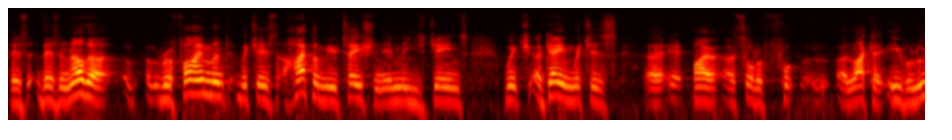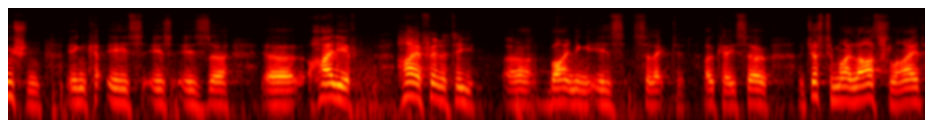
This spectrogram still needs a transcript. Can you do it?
there's, there's another refinement, which is hypermutation in these genes, which, again, which is uh, by a sort of uh, like an evolution in, is, is, is uh, uh highly high affinity uh, binding is selected. Okay, so just to my last slide,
